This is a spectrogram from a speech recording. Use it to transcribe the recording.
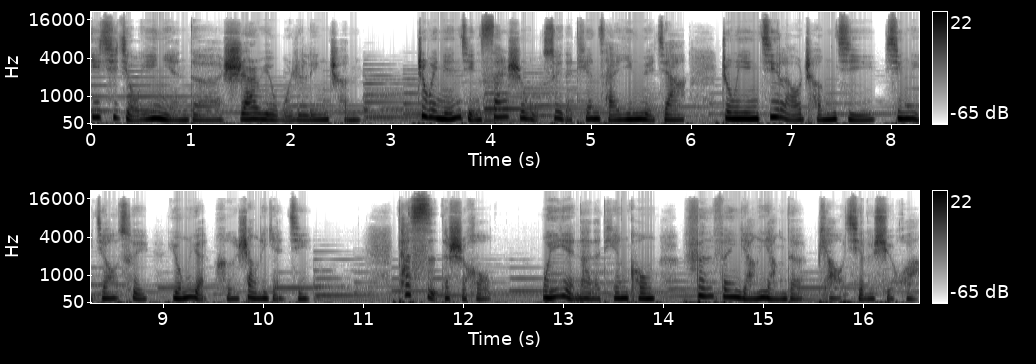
一七九一年的十二月五日凌晨，这位年仅三十五岁的天才音乐家，终因积劳成疾、心力交瘁，永远合上了眼睛。他死的时候，维也纳的天空纷纷扬扬地飘起了雪花，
